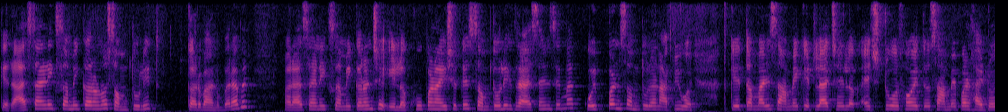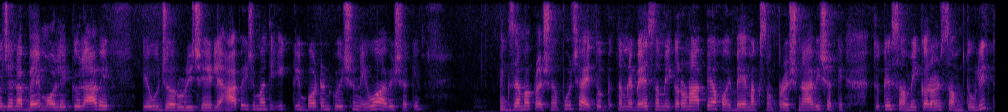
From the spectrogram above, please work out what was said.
કે રાસાયણિક સમીકરણો સંતુલિત કરવાનું, બરાબર? રાસાયણિક સમીકરણ છે એ લખવું પણ આવી શકે. સમતુલિત રાસાયણિકમાં કોઈ પણ સંતુલન આપ્યું હોય કે તમારી સામે કેટલા છે એચ ટુ હોય તો સામે પણ હાઇડ્રોજનના બે મોલેક્યુલ આવે એવું જરૂરી છે. એટલે આ પેજમાંથી એક ઇમ્પોર્ટન્ટ ક્વેશ્ચન એવો આવી શકે. એક્ઝામમાં પ્રશ્ન પૂછાય તો તમને બે સમીકરણો આપ્યા હોય, બે માર્ક્સનો પ્રશ્ન આવી શકે. તો કે સમીકરણ સમતુલિત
